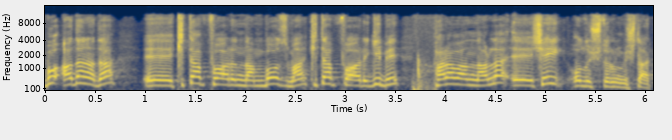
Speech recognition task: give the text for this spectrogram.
bu Adana'da e, kitap fuarından bozma, kitap fuarı gibi paravanlarla e, şey oluşturulmuşlar.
